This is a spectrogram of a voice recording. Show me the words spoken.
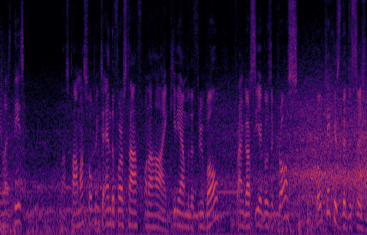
It was this. Las Palmas hoping to end the first half on a high. Kirian with a through ball. Fran Garcia goes across. Goal kick is the decision.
